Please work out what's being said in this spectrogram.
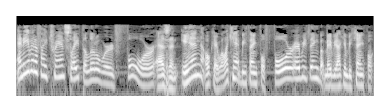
and even if I translate the little word for as an in, okay, well I can't be thankful for everything, but maybe I can be thankful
